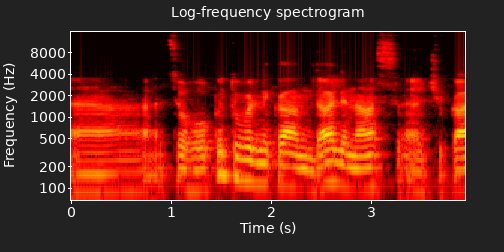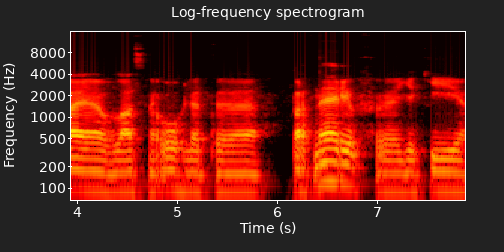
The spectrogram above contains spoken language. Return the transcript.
е, цього опитувальника. Далі нас е, чекає власне огляд е, партнерів, е, які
